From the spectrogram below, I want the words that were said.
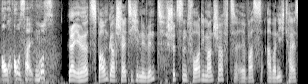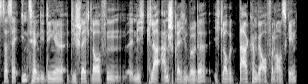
auch aushalten muss. Ja, ihr hört's, Baumgart stellt sich in den Wind, schützend vor die Mannschaft, äh, was aber nicht heißt, dass er intern die Dinge, die schlecht laufen, äh, nicht klar ansprechen würde. Ich glaube, da können wir auch von ausgehen.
